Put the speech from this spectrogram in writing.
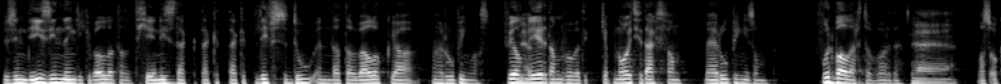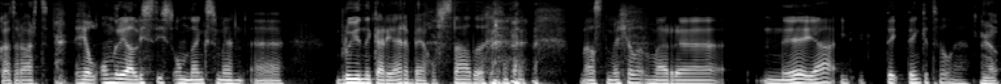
Dus in die zin denk ik wel dat dat hetgeen is dat, ik- dat, ik, het- dat ik het liefste doe en dat dat wel ook ja, een roeping was. Veel Ja. meer dan bijvoorbeeld, ik heb nooit gedacht van mijn roeping is om voetballer te worden. Ja, ja, ja. Was ook uiteraard heel onrealistisch, ondanks mijn eh, bloeiende carrière bij Hofstade naast Mechelen. Maar eh, nee, ja, ik, ik denk- het wel. Ja. ja.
